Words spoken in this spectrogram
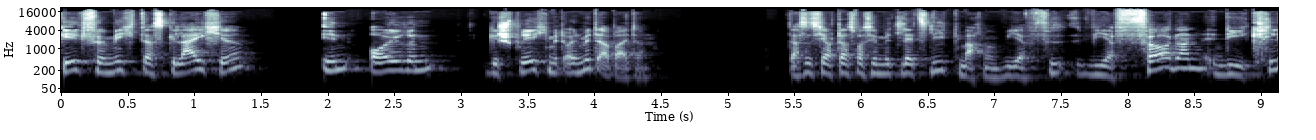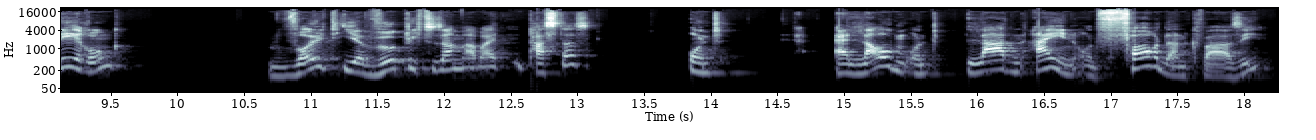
gilt für mich das Gleiche in euren Gesprächen mit euren Mitarbeitern. Das ist ja auch das, was wir mit Let's Lead machen. Wir, wir fördern die Klärung. Wollt ihr wirklich zusammenarbeiten? Passt das? Und erlauben und laden ein und fordern quasi,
